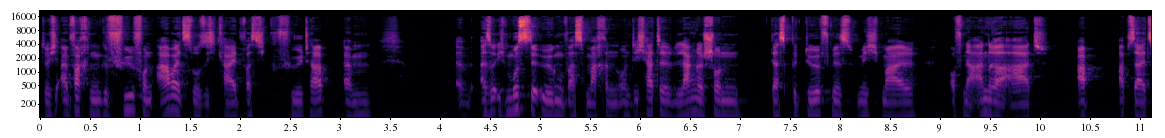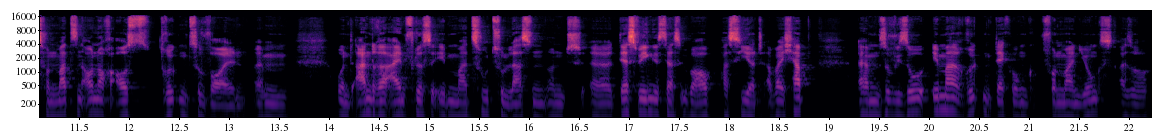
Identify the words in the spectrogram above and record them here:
durch einfach ein Gefühl von Arbeitslosigkeit, was ich gefühlt habe. Ähm, äh, also ich musste irgendwas machen und ich hatte lange schon das Bedürfnis, mich mal auf eine andere Art abseits von Matzen auch noch ausdrücken zu wollen. Ähm, und andere Einflüsse eben mal zuzulassen. Und äh, deswegen ist das überhaupt passiert. Aber ich habe ähm, sowieso immer Rückendeckung von meinen Jungs. Also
